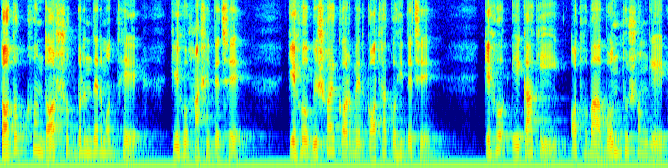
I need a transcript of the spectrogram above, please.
ততক্ষণ দর্শকবৃন্দের মধ্যে কেহ হাসিতেছে কেহ বিষয়কর্মের কথা কহিতেছে, কেহ একাকী অথবা বন্ধু সঙ্গে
